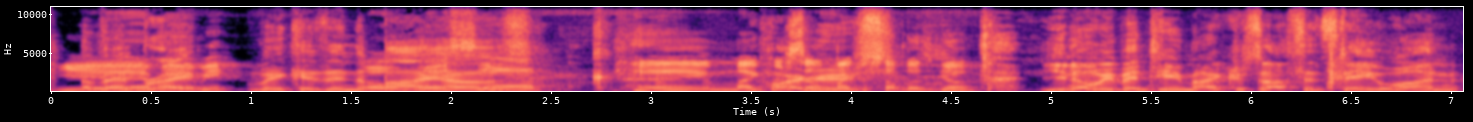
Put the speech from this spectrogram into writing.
yeah, Eventbrite. baby. Link is in the Oh, bios. Hey, Microsoft, Partners. Microsoft, let's go. You know we've been Team Microsoft since day one.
